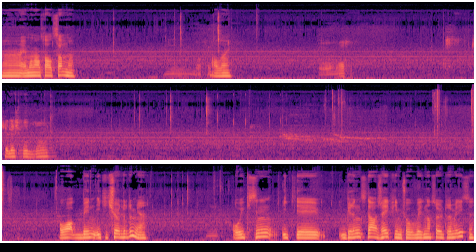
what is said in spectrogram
M16 alsam mı? Hmm, aferin. Alayım. Oh. Keleş buldum. O ben iki kişi öldürdüm ya. O ikisinin ik, e, birinin silahı acayip iyiymiş. O beni nasıl öldüremediyse.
